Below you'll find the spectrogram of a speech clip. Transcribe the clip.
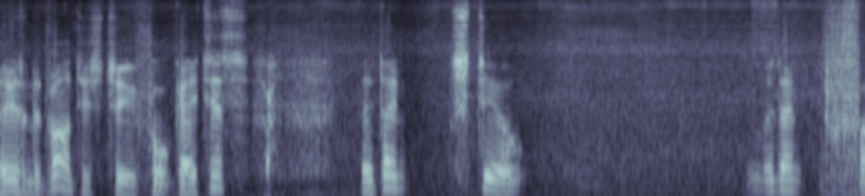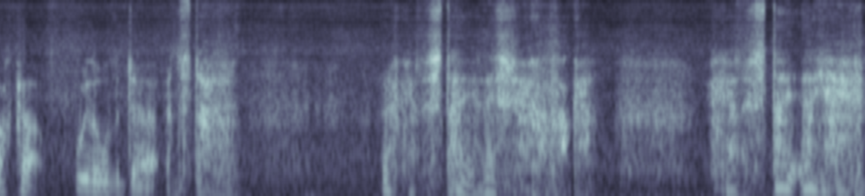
There is an advantage to Fort Gators. They don't steal. They don't fuck up with all the dirt and stuff. Look at the state of this fucker. Look at the state of you.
